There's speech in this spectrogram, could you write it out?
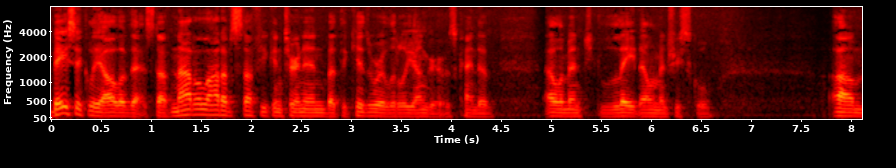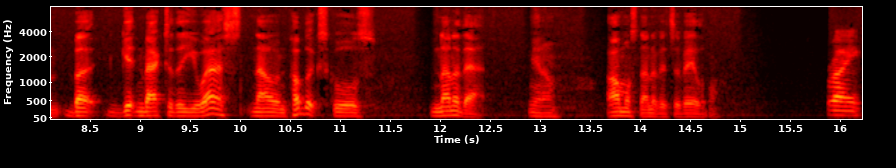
basically all of that stuff. Not a lot of stuff you can turn in, but the kids were a little younger. It was kind of element late elementary school. Um, but getting back to the U.S. now in public schools, none of that. You know, almost none of it's available. Right.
